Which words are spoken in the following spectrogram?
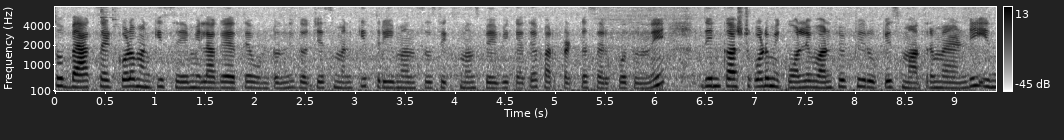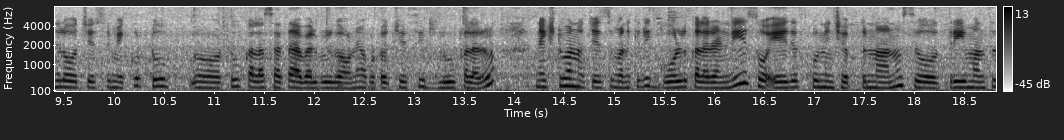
సో బ్యాక్ సైడ్ కూడా మనకి సేమ్ ఇలాగే అయితే ఉంటుంది. ఇది వచ్చేసి మనకి త్రీ మంత్స్ సిక్స్ మంత్స్ బేబీకి అయితే పర్ఫెక్ట్గా సరిపోతుంది. దీని కాస్ట్ కూడా మీకు ఓన్లీ వన్ ఫిఫ్టీ రూపీస్ మాత్రమే అండి. ఇందులో వచ్చేసి మీకు టూ టూ కలర్స్ అయితే అవైలబుల్గా ఉన్నాయి. ఒకటి వచ్చేసి బ్లూ కలరు నెక్స్ట్ వన్ వచ్చేసి మనకి ఇది గోల్డ్ కలర్ అండి. సో ఏజెస్ కూడా నేను చెప్తున్నాను. So three months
